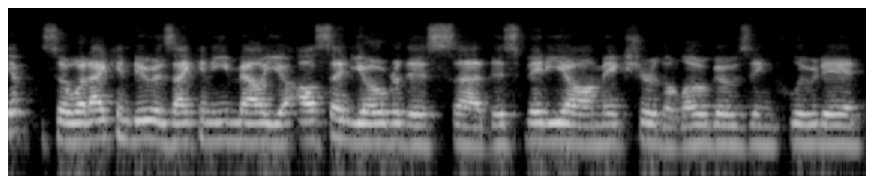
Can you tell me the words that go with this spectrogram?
Yep. So what I can do is I can email you. I'll send you over this uh, this video. I'll make sure the logo's included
